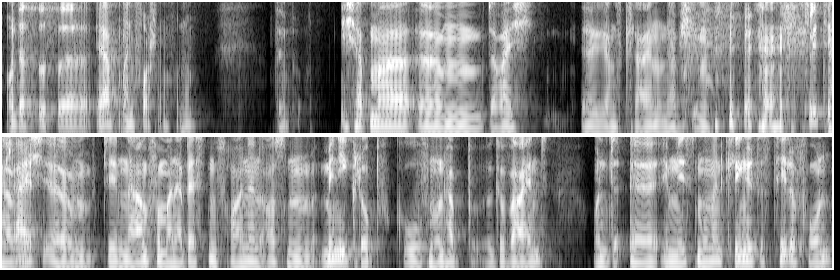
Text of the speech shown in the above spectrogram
Und das ist äh, ja meine Vorstellung von einem Seelenverwandten. Ich habe mal, ähm, da war ich äh, ganz klein und habe ich im, da habe ich ähm, den Namen von meiner besten Freundin aus dem Miniclub gerufen und habe geweint. Und äh, im nächsten Moment klingelt das Telefon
